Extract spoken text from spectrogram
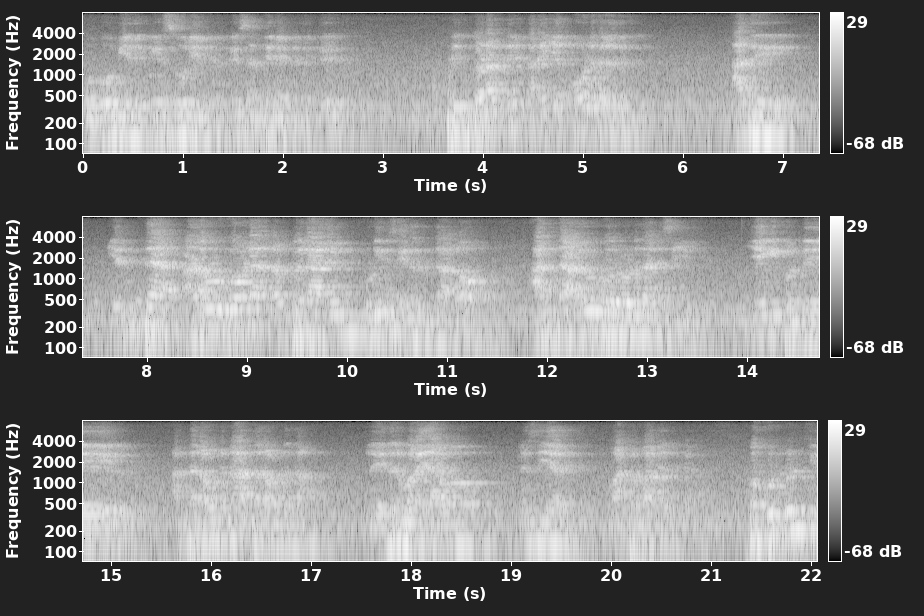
பூமி இருக்கு சூரியன் இருக்கு சந்திரன் இருக்கு. அப்படி தொடர்ந்து நிறைய கோள்கள் இருக்கு. அது எந்த அளவுகோல ரப்பலாரின் முடிவு செய்திருந்தாலோ அந்த அளவுகோலோடு தான் என்ன செய்யும். இயங்கி கொண்டே அந்த ரவுண்டுனா அந்த ரவுண்டு தான். இல்லை எதிர்மறையாவோ என்ன செய்யாது. மாற்றமாக இருக்க இப்போ குண்டுன்பி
